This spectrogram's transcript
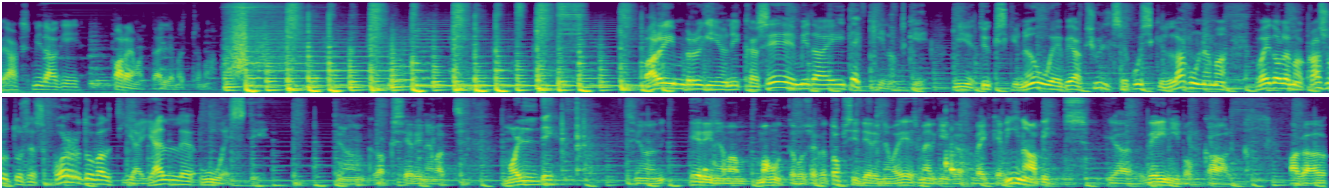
peaks midagi paremat välja mõtlema parim prügi on ikka see, mida ei tekkinudki, nii et ükski nõu ei peaks üldse kuskil lagunema, vaid olema kasutuses korduvalt ja jälle uuesti. siin on kaks erinevat moldi, siin on erineva mahutavusega topsid, erineva eesmärgiga väike viinapits ja veinipokaal. aga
